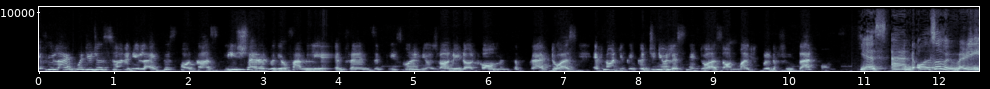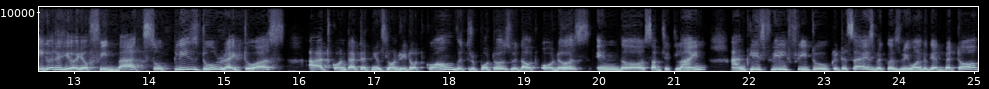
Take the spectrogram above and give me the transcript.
If you like what you just heard and you like this podcast, please share it with your family and friends. And please go to newslaundry.com and subscribe to us. If not, you can continue listening to us on multiple different platforms. Yes, and also we're very eager to hear your feedback. So please do write to us at contact at newslaundry.com with reporters without orders in the subject line. And please feel free to criticize because we want to get better.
